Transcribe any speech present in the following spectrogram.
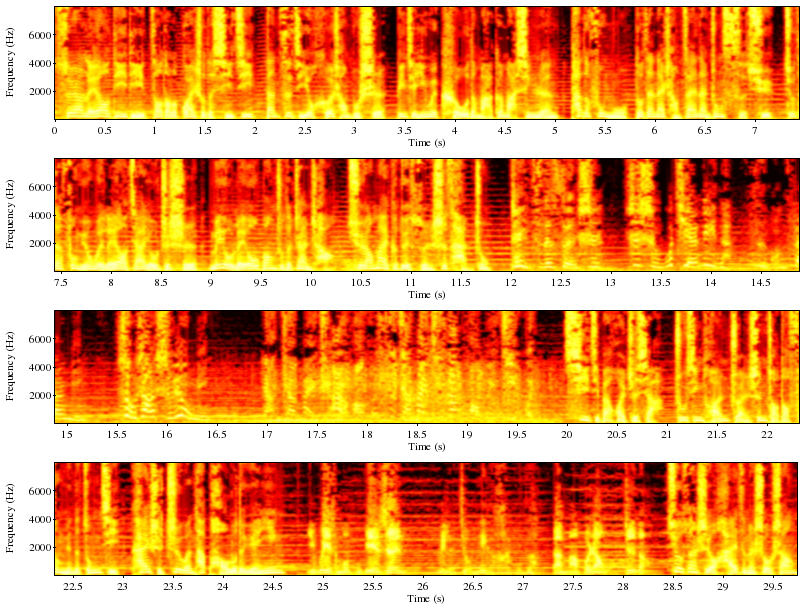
虽然雷奥弟弟遭到了怪兽的袭击，但自己又何尝不是？并且因为可恶的马格玛星人，他的父母都在那场灾难中死去。就在凤元为雷奥加油之时，没有雷欧帮助的战场却让麦克队损失惨重。这次的损失是史无前例的，死亡三名，受伤十六名。两架麦基二号和四架麦基三号被击毁。气急败坏之下，朱星团转身找到凤元的踪迹，开始质问他跑路的原因。你为什么不变身？为了救那个孩子，干嘛不让我知道？就算是有孩子们受伤，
